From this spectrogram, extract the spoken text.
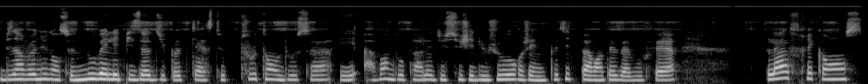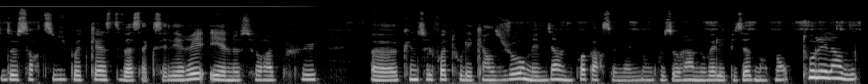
Bienvenue dans ce nouvel épisode du podcast Tout en douceur. Et avant de vous parler du sujet du jour, j'ai une petite parenthèse à vous faire. La fréquence de sortie du podcast va s'accélérer et elle ne sera plus euh, qu'une seule fois tous les 15 jours, mais bien une fois par semaine. Donc vous aurez un nouvel épisode maintenant tous les lundis.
